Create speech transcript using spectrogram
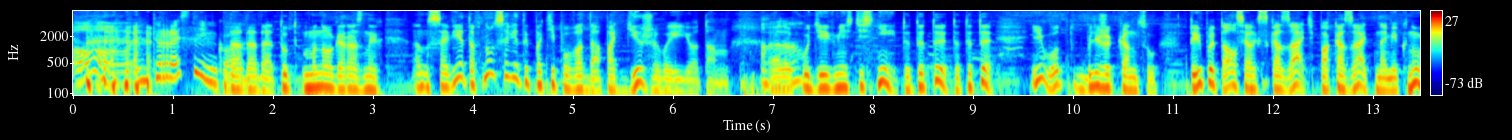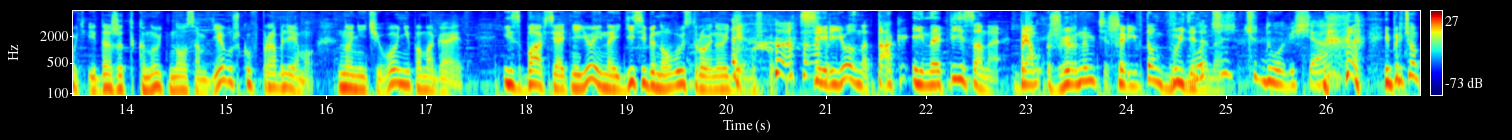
о, интересненько. Да-да-да, тут много разных советов, но советы по типу вода, поддерживай ее там, э, худей вместе с ней, т-т-т, т-т-т. И вот ближе к концу. Ты пытался сказать, показать, намекнуть и даже ткнуть носом девушку в проблему, но ничего не помогает. Избавься от нее и найди себе новую стройную девушку. Серьезно, так и написано. Прям жирным шрифтом выделено. Вот же чудовище, а. И причем,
